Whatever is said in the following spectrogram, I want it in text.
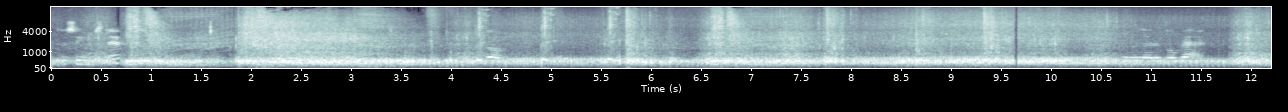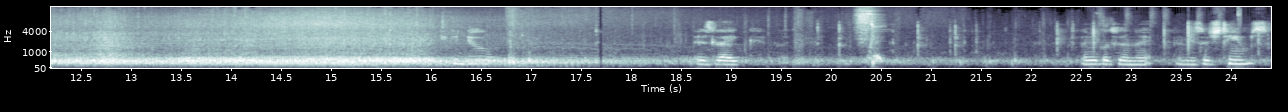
The same steps. Go. And we gotta go back. You can do is like let me go to the net let me switch teams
